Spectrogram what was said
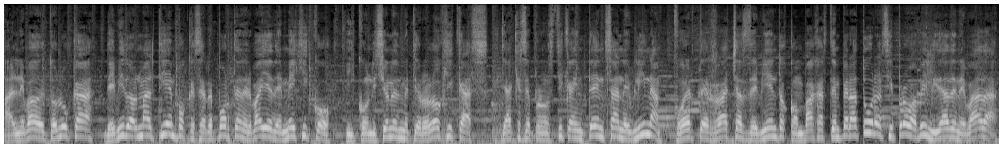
al Nevado de Toluca debido al mal tiempo que se reporta en el Valle de México y condiciones meteorológicas, ya que se pronostica intensa neblina, fuertes rachas de viento con bajas temperaturas y probabilidad de nevada.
